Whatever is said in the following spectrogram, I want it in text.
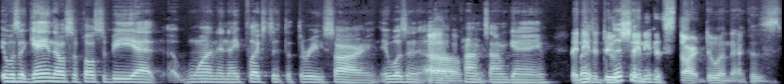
It was a game that was supposed to be at one, and they flexed it to three. Sorry, it wasn't a oh, okay. primetime game. They but need to do. They need to start doing that because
